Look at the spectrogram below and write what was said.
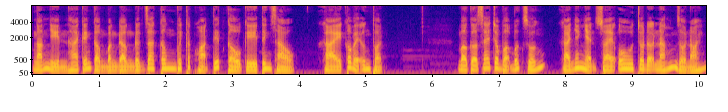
Ngắm nhìn hai cánh cổng bằng đồng được gia công với các họa tiết cầu kỳ tinh xảo, Khải có vẻ ưng thuận. Mở cửa xe cho vợ bước xuống, Khải nhanh nhẹn xòe ô cho đỡ nắng rồi nói.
